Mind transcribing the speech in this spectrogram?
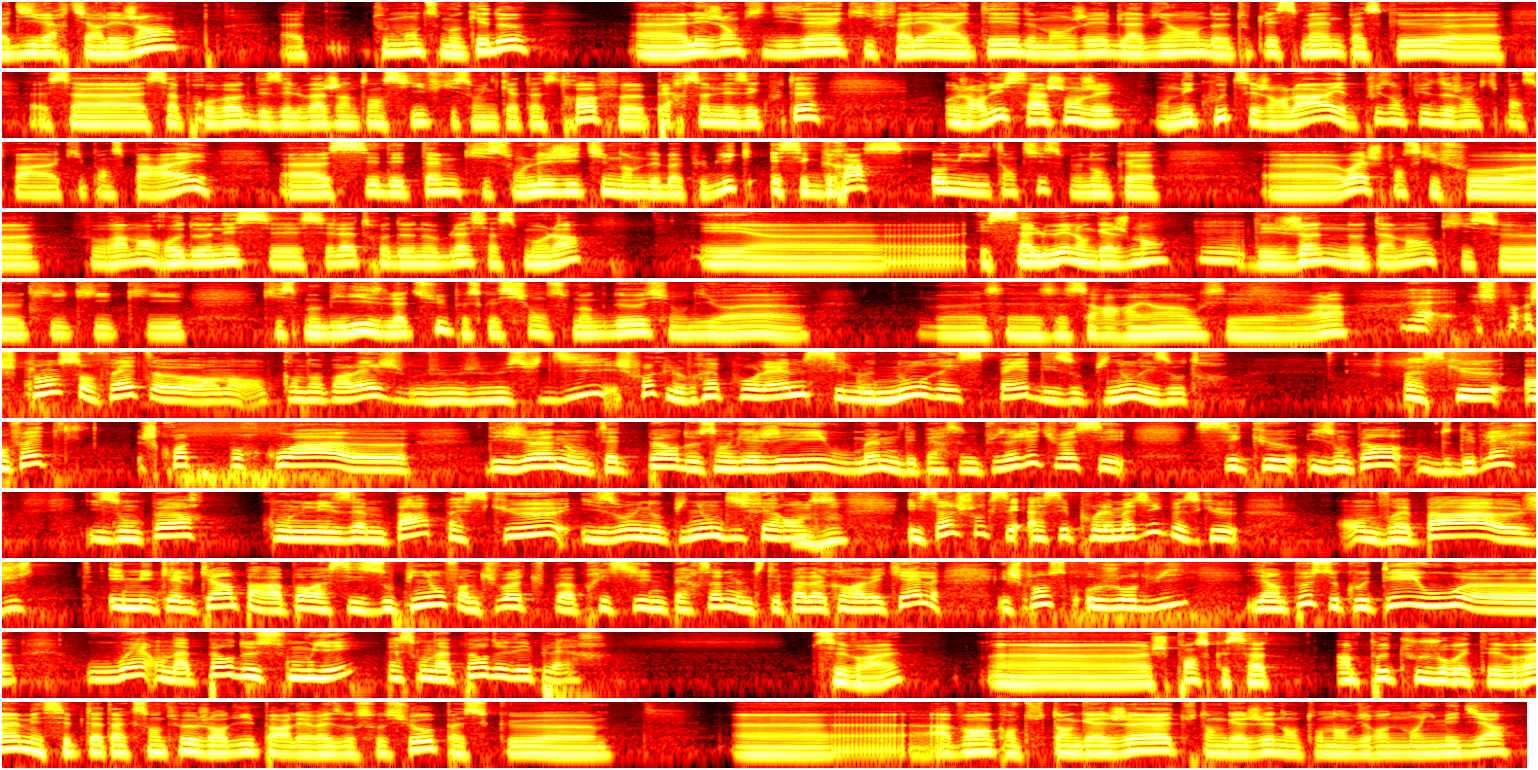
divertir les gens, tout le monde se moquait d'eux. les gens qui disaient qu'il fallait arrêter de manger de la viande toutes les semaines parce que ça, ça, provoque des élevages intensifs qui sont une catastrophe, personne ne les écoutait. Aujourd'hui, ça a changé. On écoute ces gens-là. Il y a de plus en plus de gens qui pensent, pas, qui pensent pareil. C'est des thèmes qui sont légitimes dans le débat public et c'est grâce au militantisme. Donc, ouais, je pense qu'il faut, faut vraiment redonner ces, lettres de noblesse à ce mot-là et, et, saluer l'engagement mm. des jeunes notamment qui se, qui, qui, qui, qui se mobilisent là-dessus. Parce que si on se moque d'eux, si on dit ouais ça, ça, sert à rien ou c'est euh, voilà bah, je, pense en fait euh, quand on parlait je, me suis dit je crois que le vrai problème c'est le non respect des opinions des autres parce que en fait je crois que pourquoi euh, des jeunes ont peut-être peur de s'engager ou même des personnes plus âgées tu vois c'est c'est que ils ont peur de déplaire ils ont peur qu'on ne les aime pas parce que ils ont une opinion différente mhm. et ça je trouve que c'est assez problématique parce que on ne devrait pas juste aimer quelqu'un par rapport à ses opinions. Enfin, tu vois, tu peux apprécier une personne même si t'es pas d'accord avec elle. Et je pense qu'aujourd'hui, il y a un peu ce côté où, euh, ouais, on a peur de se mouiller parce qu'on a peur de déplaire. C'est vrai. Euh, je pense que ça un peu toujours été vrai, mais c'est peut-être accentué aujourd'hui par les réseaux sociaux parce que euh, avant, quand tu t'engageais, tu t'engageais dans ton environnement immédiat,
